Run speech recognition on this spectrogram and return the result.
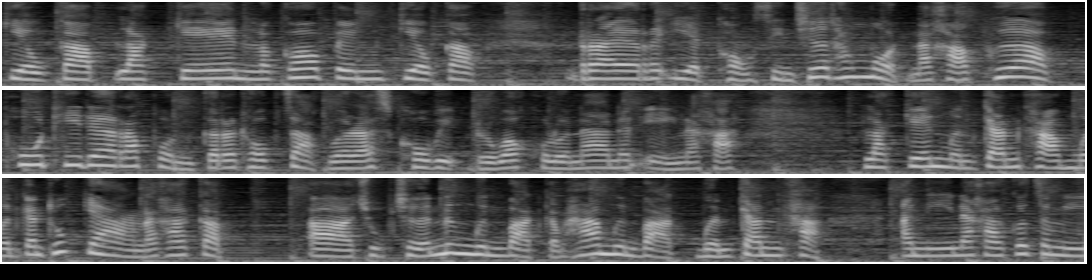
เกี่ยวกับหลักเกณฑ์ แล้วก็เป็นเกี่ยวกับรายละเอียดของสินเชื่อทั้งหมดนะคะ เพื่อผู้ที่ได้รับผลกระทบจากไวรัสโควิดหรือว่าโคโรนานั่นเองนะคะ หลักเกณฑ์เหมือนกันค่ะ เหมือนกันทุกอย่างนะคะกับฉุกเฉิน 10,000 บาทกับ 50,000 บาทเหมือนกันค่ะ อันนี้นะคะก็จะมี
